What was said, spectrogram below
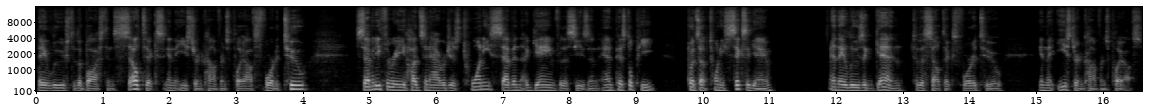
they lose to the Boston Celtics in the Eastern Conference playoffs 4 to 2. 73, Hudson averages 27 a game for the season, and Pistol Pete puts up 26 a game, and they lose again to the Celtics 4 to 2 in the Eastern Conference playoffs.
